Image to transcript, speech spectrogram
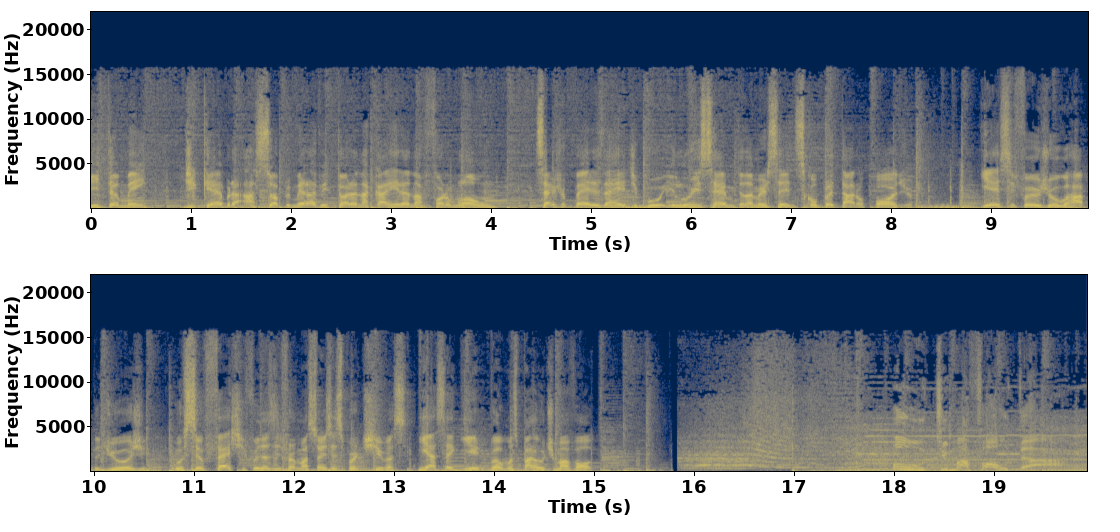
e também, de quebra, a sua primeira vitória na carreira na Fórmula 1. Sérgio Pérez da Red Bull e Lewis Hamilton da Mercedes completaram o pódio. E esse foi o jogo rápido de hoje, o seu fast food das informações esportivas. E a seguir, vamos para a última volta. Última volta.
